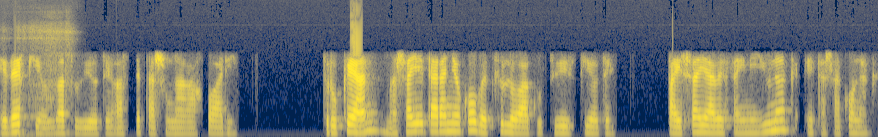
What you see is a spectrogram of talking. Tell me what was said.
ederki ondatu diote gaztetasuna gajoari. Trukean, masaietarainoko betzuloak utzi dizkiote, paisaia bezain ilunak eta sakonak.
